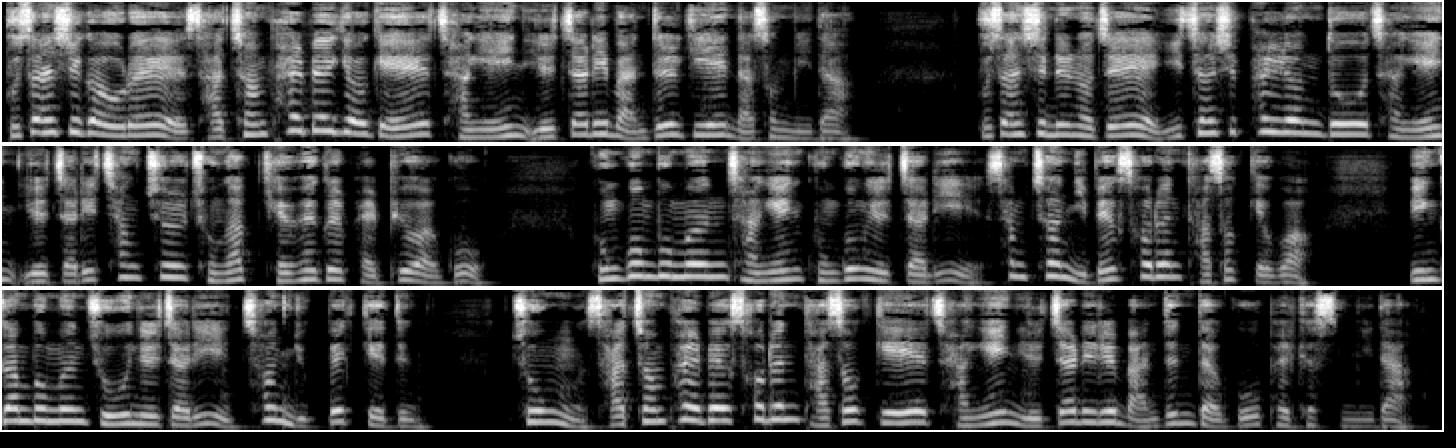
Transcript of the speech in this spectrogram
부산시가 올해 4,800여 개의 장애인 일자리 만들기에 나섭니다. 부산시는 어제 2018년도 장애인 일자리 창출 종합 계획을 발표하고 공공부문 장애인 공공일자리 3,235개와 민간부문 좋은 일자리 1,600개 등 총 4,835개의 장애인 일자리를 만든다고 밝혔습니다.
